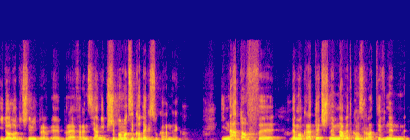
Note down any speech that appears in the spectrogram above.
ideologicznymi preferencjami przy pomocy kodeksu karnego. I na to w demokratycznym, nawet konserwatywnym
